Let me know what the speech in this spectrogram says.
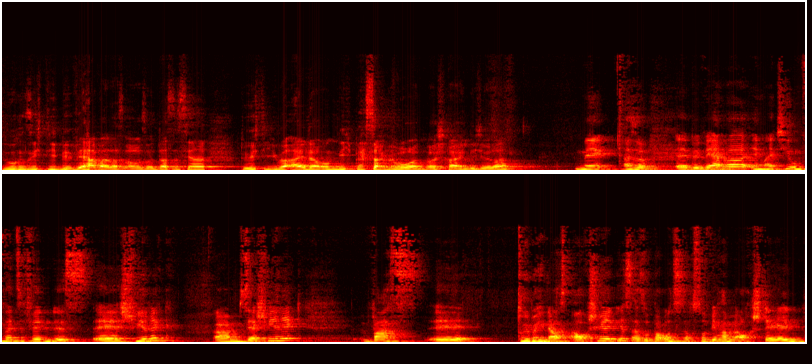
suchen sich die Bewerber das aus. Und das ist ja durch die Überalterung nicht besser geworden wahrscheinlich, oder? Nee, also äh, Bewerber im IT-Umfeld zu finden ist äh, schwierig, ähm, sehr schwierig. Was äh, darüber hinaus auch schwierig ist, also bei uns ist es auch so, wir haben auch Stellen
